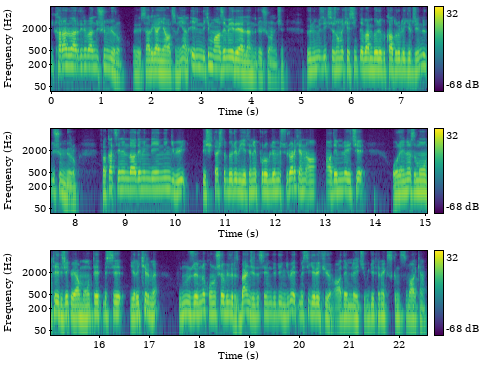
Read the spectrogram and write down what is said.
bir karar verdiğini ben düşünmüyorum e, Sergen Yalçın'ın. Yani elindeki malzemeyi değerlendiriyor şu an için. Önümüzdeki sezonu kesinlikle ben böyle bir kadroyla gireceğini de düşünmüyorum. Fakat senin daha demin değindiğin gibi Beşiktaş'ta böyle bir yetenek problemi sürerken Adem Laiç'i oraya nasıl monte edecek veya monte etmesi gerekir mi? Bunun üzerine konuşabiliriz. Bence de senin dediğin gibi etmesi gerekiyor. Adem Laiç'i bu yetenek sıkıntısı varken.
